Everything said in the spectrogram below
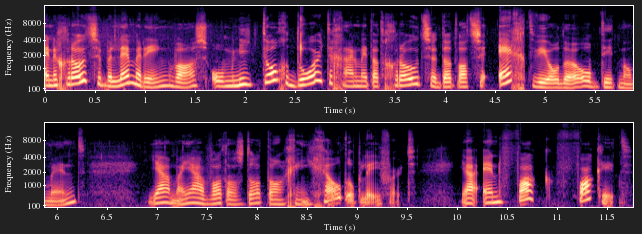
En de grootste belemmering was om niet toch door te gaan met dat grootste, dat wat ze echt wilden op dit moment. Ja, maar ja, wat als dat dan geen geld oplevert? Ja, en fuck, fuck it.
